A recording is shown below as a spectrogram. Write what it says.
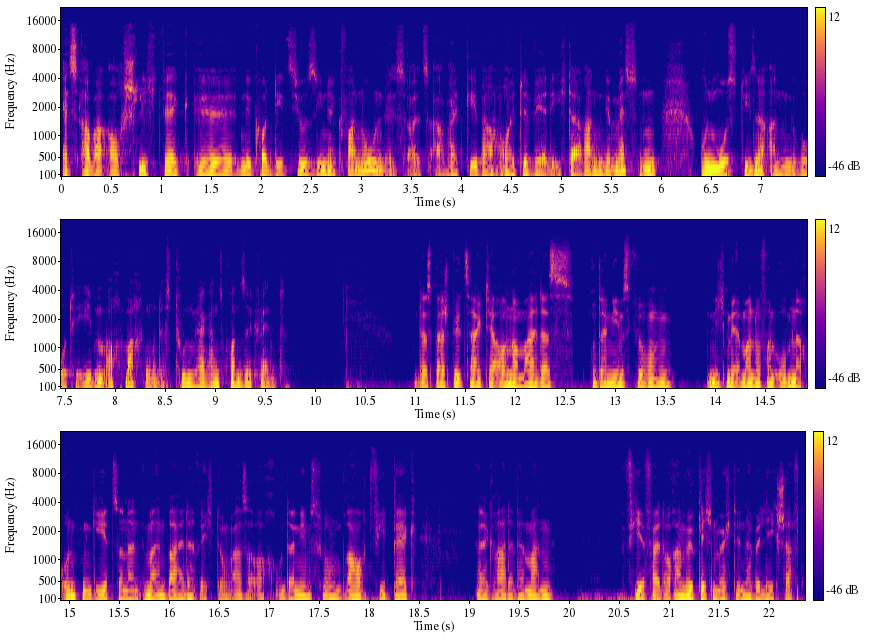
es aber auch schlichtweg äh, eine Conditio sine qua non ist. Als Arbeitgeber heute werde ich daran gemessen und muss diese Angebote eben auch machen. Und das tun wir ganz konsequent. Und das Beispiel zeigt ja auch nochmal, dass Unternehmensführung nicht mehr immer nur von oben nach unten geht, sondern immer in beide Richtungen. Also auch Unternehmensführung braucht Feedback, äh, gerade wenn man Vielfalt auch ermöglichen möchte in der Belegschaft.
